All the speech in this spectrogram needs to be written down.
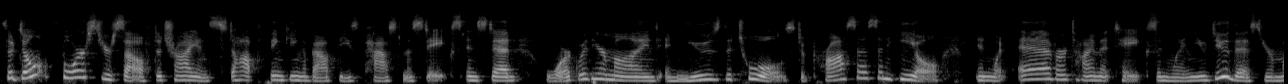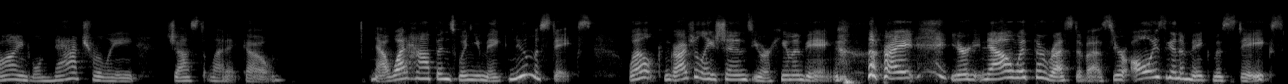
So don't force yourself to try and stop thinking about these past mistakes. Instead, work with your mind and use the tools to process and heal in whatever time it takes. And when you do this, your mind will naturally just let it go. Now, what happens when you make new mistakes? Well, congratulations, you're a human being, right? You're now with the rest of us. You're always going to make mistakes,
